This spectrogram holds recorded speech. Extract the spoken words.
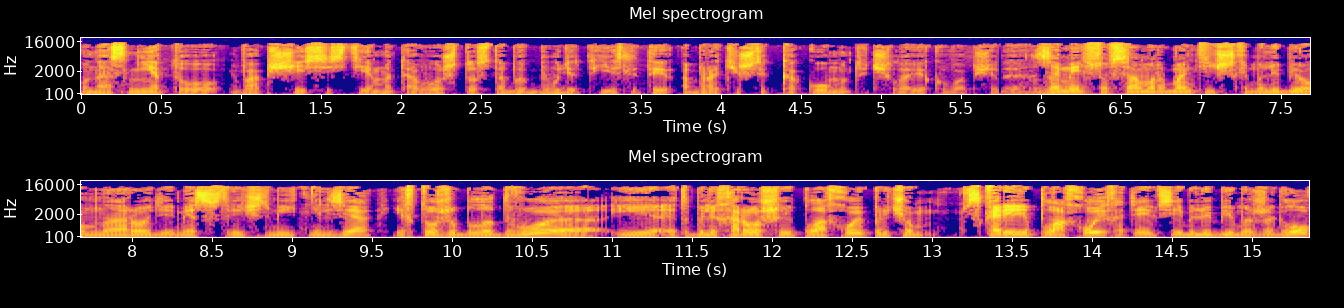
У нас нету вообще системы того, что с тобой будет, если ты обратишься к какому-то человеку вообще, да? Заметь, что в самом романтическом и любимом народе место встречи изменить нельзя. Их тоже было двое, и это были хороший и плохой, причем скорее плохой, хотя и всеми любимый Жеглов.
